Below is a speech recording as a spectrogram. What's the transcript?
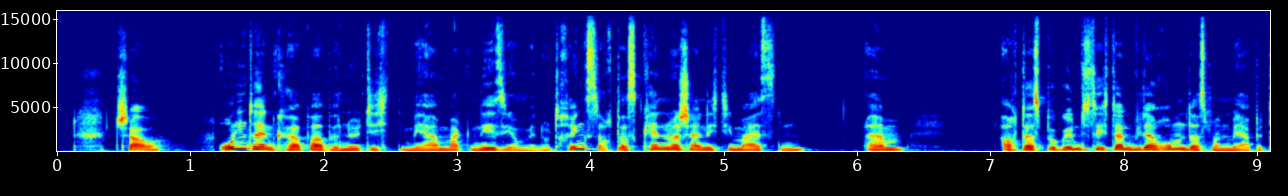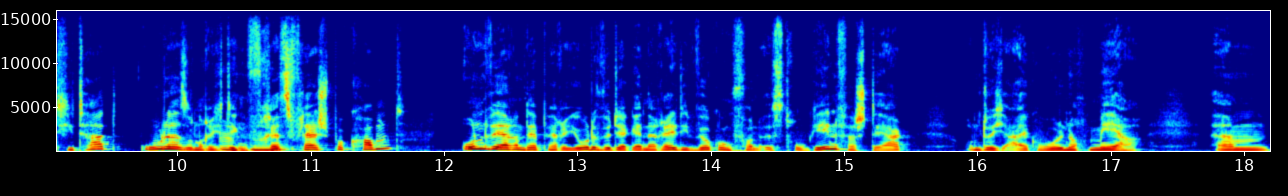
ciao. Und dein Körper benötigt mehr Magnesium, wenn du trinkst. Auch das kennen wahrscheinlich die meisten. Ähm, auch das begünstigt dann wiederum, dass man mehr Appetit hat oder so einen richtigen Fressflash bekommt. Und während der Periode wird ja generell die Wirkung von Östrogen verstärkt und durch Alkohol noch mehr. Ähm,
